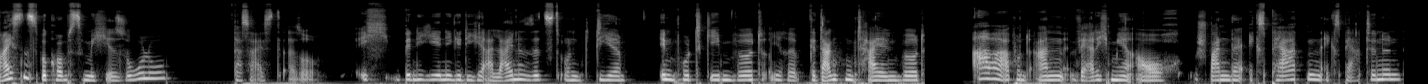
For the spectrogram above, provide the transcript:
Meistens bekommst du mich hier solo. Das heißt also, ich bin diejenige, die hier alleine sitzt und dir Input geben wird, ihre Gedanken teilen wird. Aber ab und an werde ich mir auch spannende Experten, Expertinnen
